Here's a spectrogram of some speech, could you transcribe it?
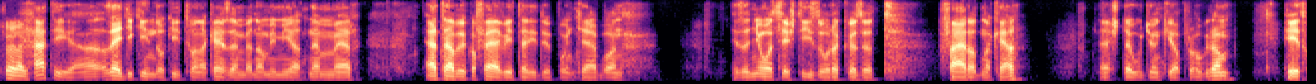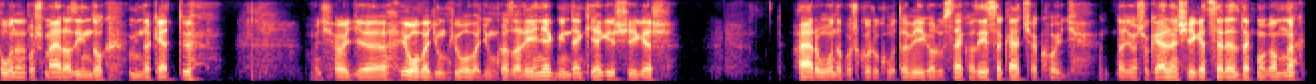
Főleg Hát igen, az egyik indok itt van a kezemben, ami miatt nem, mert általában ők a felvétel időpontjában ez a 8 és 10 óra között fáradnak el, este úgy jön ki a program. Hét hónapos már az indok, mind a kettő. Úgyhogy jól vagyunk, jól vagyunk, az a lényeg, mindenki egészséges. Három hónapos koruk óta végigaluszták az éjszakát, csak hogy nagyon sok ellenséget szereznek magamnak.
